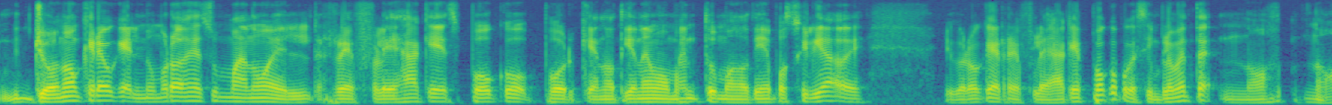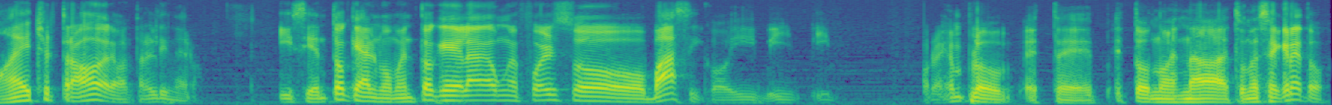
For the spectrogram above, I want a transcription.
yo no creo que el número de Jesús Manuel refleja que es poco porque no tiene momentum no tiene posibilidades. Yo creo que refleja que es poco porque simplemente no, no ha hecho el trabajo de levantar el dinero. Y siento que al momento que él haga un esfuerzo básico, y, y por ejemplo, este, esto no es nada, esto no es secreto,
